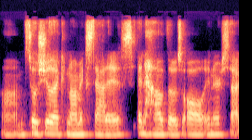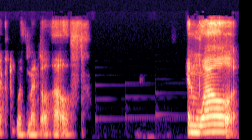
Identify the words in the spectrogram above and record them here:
um, socioeconomic status, and how those all intersect with mental health. And while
